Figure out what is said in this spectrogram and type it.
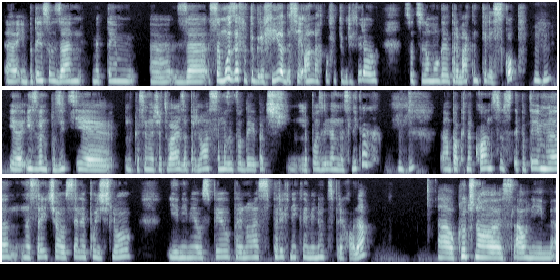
Uh, in potem so zanj med tem Uh, za, samo za fotografijo, da se je on lahko fotografiral, so celo mogli premakniti teleskop uh Mhm. -huh. izven pozicije, ki se je načrtovala za prenos, samo zato, da je pač lepo izgledal na slikah. Mhm. Ampak na koncu je potem eh, na srečo vse lepo išlo in jim je uspel prenos prvih nekaj minut sprehoda, uh, vključno s slavnim um,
